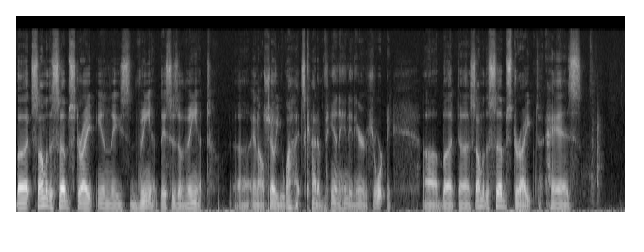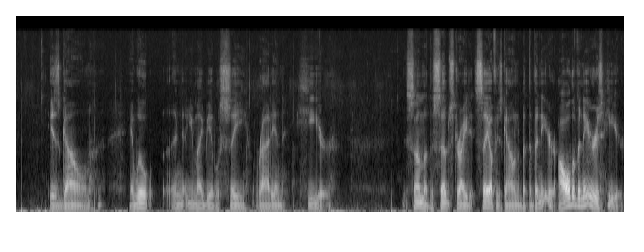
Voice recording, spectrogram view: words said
But some of the substrate in these vent, this is a vent, uh, and I'll show you why it's got a vent in it here shortly. Uh, but uh, some of the substrate has is gone, and we'll and you may be able to see right in here. Some of the substrate itself is gone, but the veneer, all the veneer is here.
